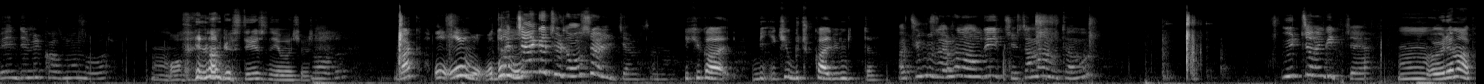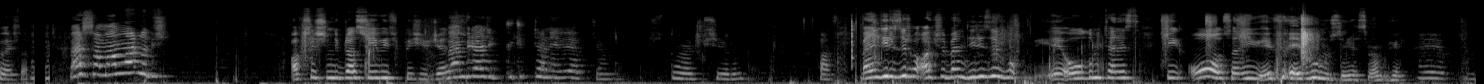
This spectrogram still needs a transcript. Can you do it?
Benim demir kazmam da var. Hı, aferin lan gösteriyorsun yavaş yavaş. Ne oldu? Bak o oğlum o adam. Kaçına götürdü onu söyleyeceğim sana. İki, kal bir, iki buçuk kalbim gitti. Ha çünkü zırhın olduğu için. Sen bana bir tane vur. Üç canım gitti. Hmm, öyle mi arkadaşlar? Ben samanlarla bir şey... Akşam şimdi biraz şey bir pişireceğiz. Ben birazcık küçük tane ev yapacağım. Tamam pişirelim. Tamam. Ben deri zırh, akşam ben deri zırh e, oldum bir tane şey. Oo sen ev, ev, ev vurmuşsun resmen buraya. Ev yapacağım.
